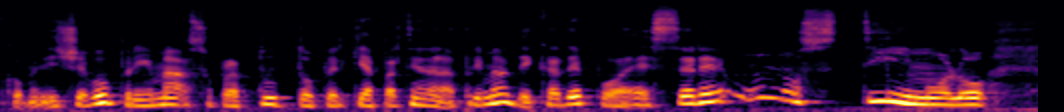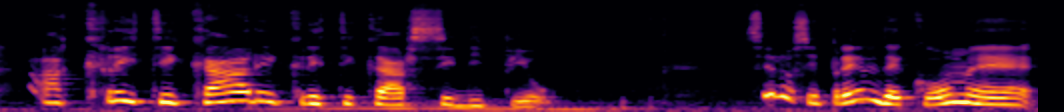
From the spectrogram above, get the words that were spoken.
come dicevo prima, soprattutto per chi appartiene alla prima decade, può essere uno stimolo a criticare e criticarsi di più. Se lo si prende come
